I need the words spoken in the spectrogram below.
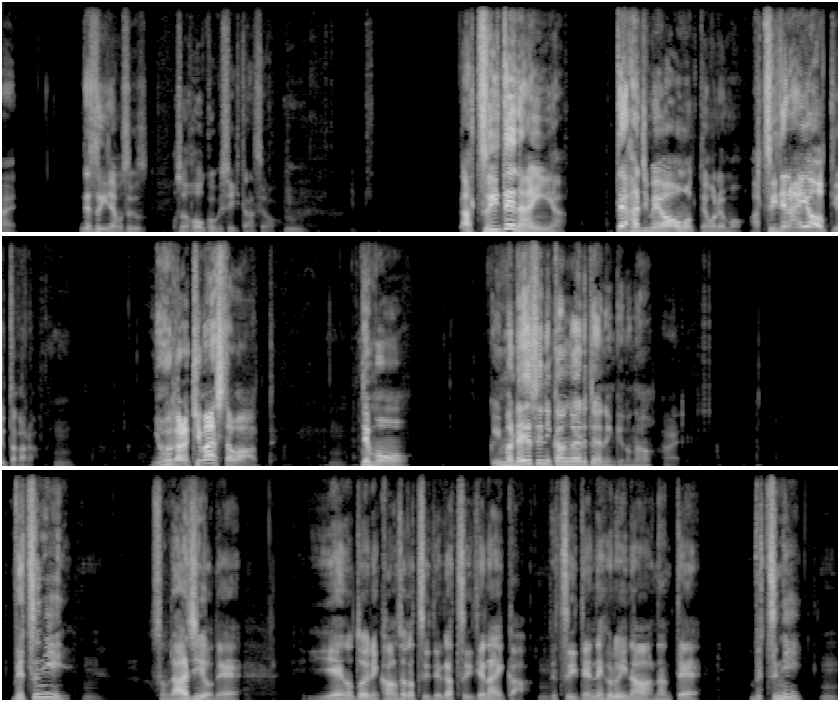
はい。でスギちゃんもすぐそれ報告してきたんですよ。うん。あついてないんやって初めは思ってん俺も。あついてないよって言ったから、うん。嫁から来ましたわって、うん。でも今冷静に考えるとやねんけどな、はい別に、うん。そのラジオで家のトイレに乾燥がついてるかついてないか、うん。でついてんね古いななんて別にうん。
